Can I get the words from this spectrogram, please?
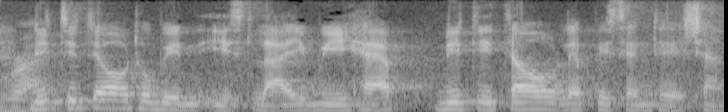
Right. Digital twin is like we have digital representation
